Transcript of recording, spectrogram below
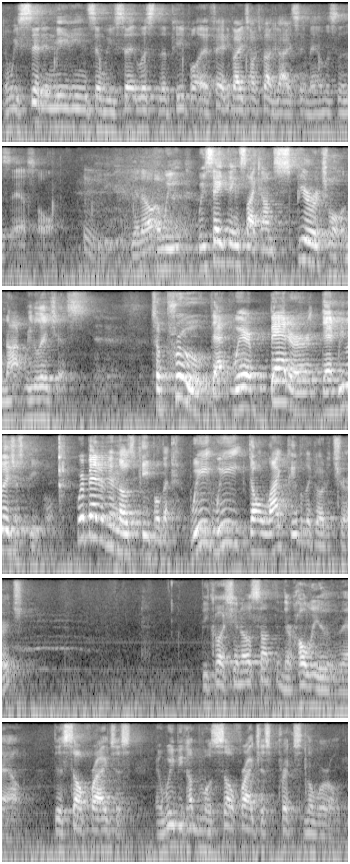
And we sit in meetings and we say, listen to people. If anybody talks about God, I say, man, listen to this asshole. You know, and we, we say things like, I'm spiritual, not religious, to prove that we're better than religious people. We're better than those people that we, we don't like people that go to church because you know something? They're holier than thou. They're self righteous. And we become the most self righteous pricks in the world.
